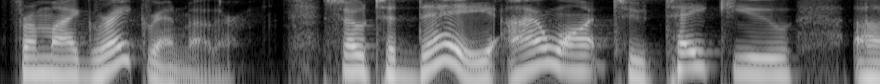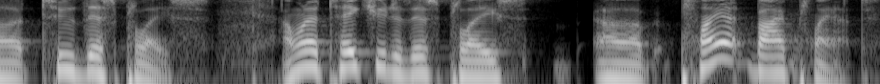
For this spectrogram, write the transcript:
from my great grandmother. So today, I want to take you uh, to this place. I want to take you to this place uh, plant by plant.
